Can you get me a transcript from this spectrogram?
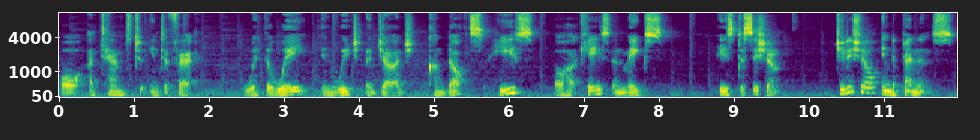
or attempt to interfere with the way in which a judge conducts his or her case and makes his decision. Judicial independence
